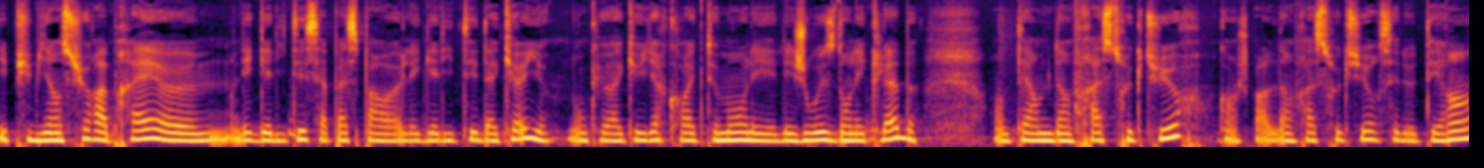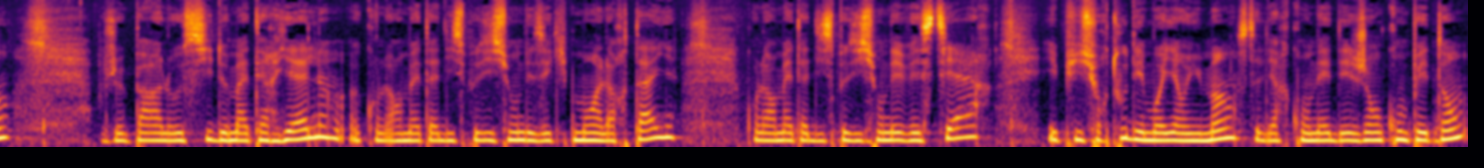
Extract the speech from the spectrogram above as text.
Et puis bien sûr après, euh, l'égalité, ça passe par euh, l'égalité d'accueil, donc euh, accueillir correctement les, les, joueuses dans les clubs en termes d'infrastructure. Quand je parle d'infrastructure, c'est de terrain. Je parle aussi de matériel, qu'on leur mette à disposition des équipements à leur taille, qu'on leur mette à disposition des vestiaires, et puis surtout des moyens humains, c'est-à-dire qu'on ait des gens compétents,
